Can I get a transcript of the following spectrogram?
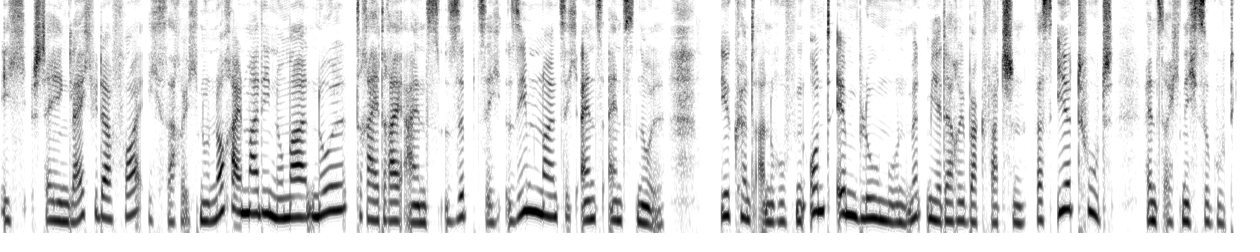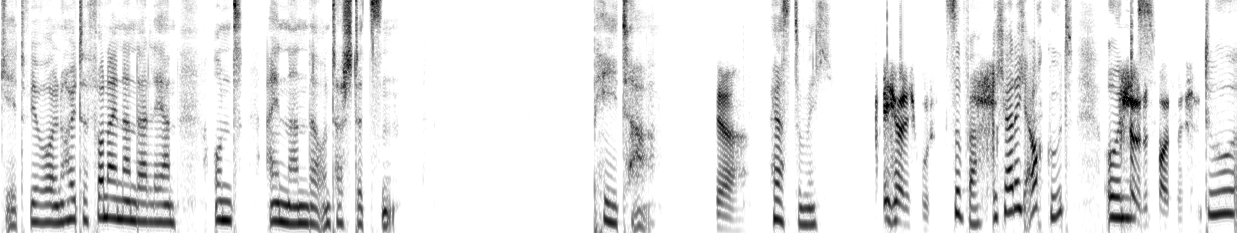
Ich stelle ihn gleich wieder vor. Ich sage euch nur noch einmal die Nummer 0331 70 97 110. Ihr könnt anrufen und im Blue Moon mit mir darüber quatschen, was ihr tut, wenn es euch nicht so gut geht. Wir wollen heute voneinander lernen und einander unterstützen. Peter, Ja, hörst du mich? Ich höre dich gut. Super, ich höre dich auch gut. Und Schön, das freut mich. du,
